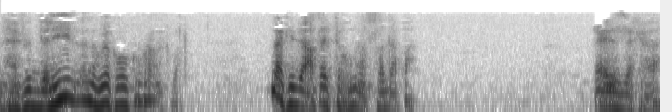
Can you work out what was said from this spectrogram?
من حيث الدليل أنه يكفر كفرا أكبر. لكن إذا أعطيته من الصدقة غير الزكاة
